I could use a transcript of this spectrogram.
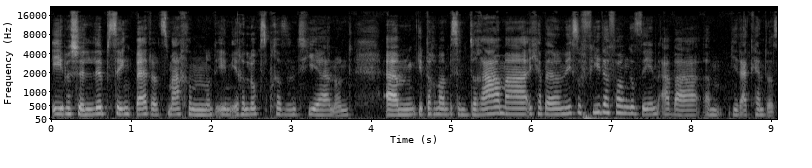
epische Lip-Sync-Battles machen und eben ihre Looks präsentieren und ähm, gibt auch immer ein bisschen Drama. Ich habe ja noch nicht so viel davon gesehen, aber ähm, jeder kennt es.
